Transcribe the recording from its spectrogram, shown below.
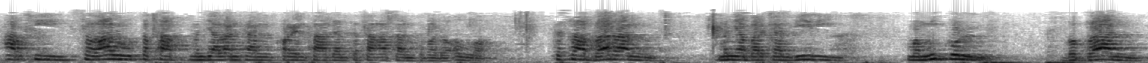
arti selalu tetap menjalankan perintah dan ketaatan kepada Allah. Kesabaran menyabarkan diri memikul beban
